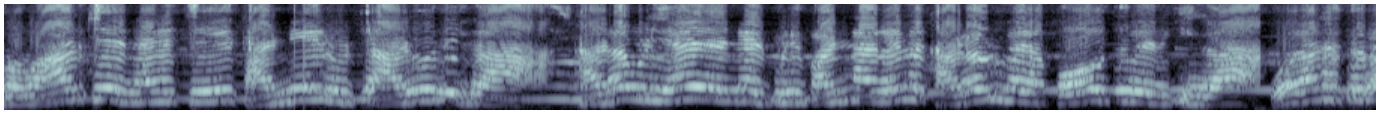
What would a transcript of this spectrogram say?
உங்க வாழ்க்கைய நினைச்சு கண்ணீர் விட்டு அழுவுறீங்க கடவுள் ஏன் என்ன இப்படி பண்ணாருன்னு கடவுள் மேல கோபத்துல இருக்கீங்க? உலகத்துல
